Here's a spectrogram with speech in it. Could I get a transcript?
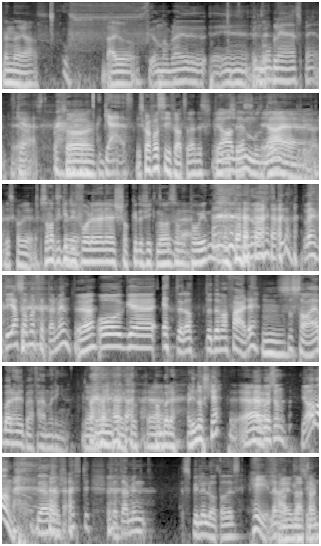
Men eh, ja, altså. det er jo Fy, Nå ble jeg Nå ble jeg spent. Ja. Så Gas! vi skal i hvert fall si fra til deg. Det skal Ja, det må- det ja, ja, ja, ja. Det skal vi gjøre. Sånn at ikke du får det der sjokket du fikk nå som Ja. på Win. Det var heftig, da. Det var heftig. Jeg sa med fetteren min. Ja. og eh, etter at den var ferdig, Mm. så sa jeg bare høyt på jeg må ringe den. Ja. Han bare Er de norske? Ja, Jeg bare sånn Ja, mann! Det er er heftig. Fetteren min spiller låta deres hele Nei, det er takk.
